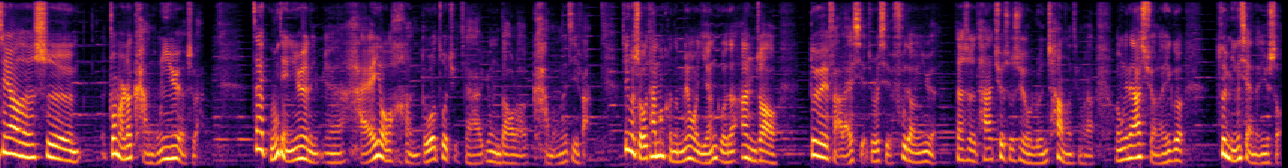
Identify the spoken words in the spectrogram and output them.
介绍的是专门的卡农音乐，是吧？在古典音乐里面，还有很多作曲家用到了卡农的技法。这个时候，他们可能没有严格的按照对位法来写，就是写复调音乐，但是它确实是有轮唱的情况下。我们给大家选了一个最明显的一首。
